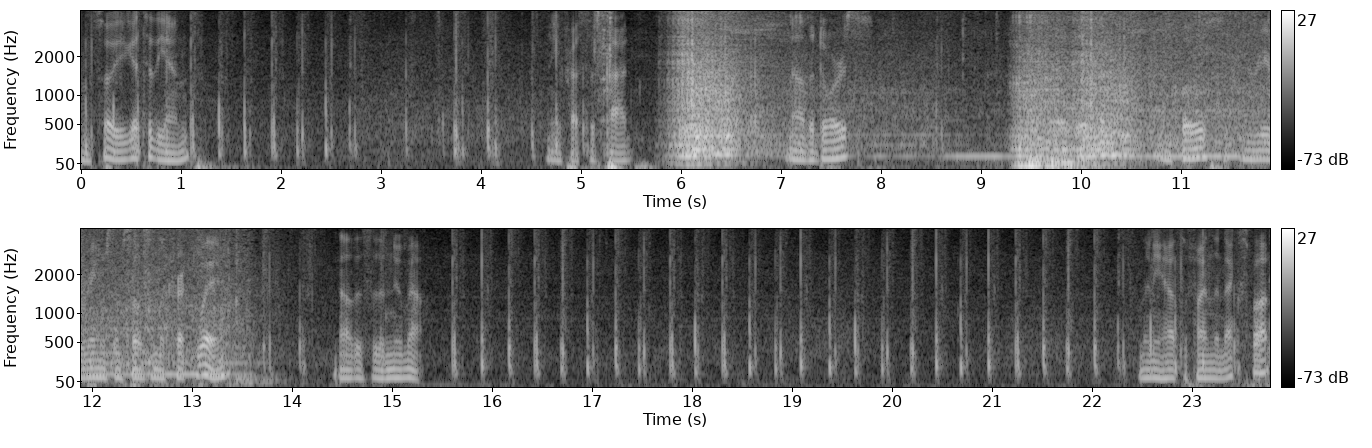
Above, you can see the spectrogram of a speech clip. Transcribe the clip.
And so you get to the end and you press this pad. Now the doors will open and close and rearrange themselves in the correct way. Now this is a new map. And then you have to find the next spot.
